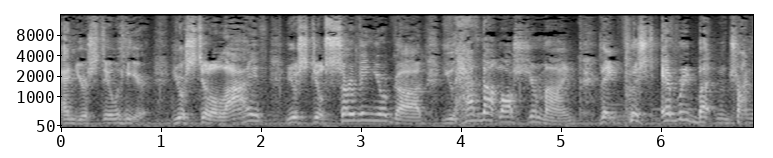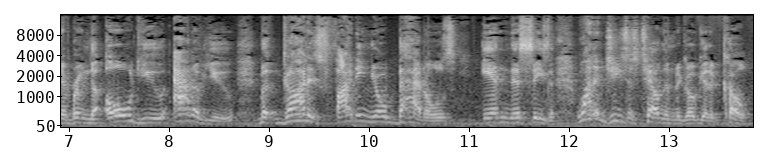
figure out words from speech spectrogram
and you're still here. You're still alive. You're still serving your God. You have not lost your mind. They pushed every button trying to bring the old you out of you, but God is fighting your battles in this season. Why did Jesus tell them to go get a coat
